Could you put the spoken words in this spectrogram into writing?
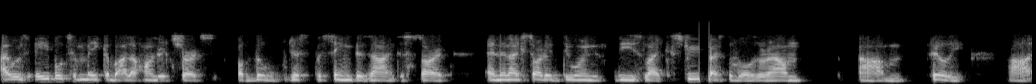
I was able to make about a hundred shirts of the just the same design to start, and then I started doing these like street festivals around um, Philly, uh,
